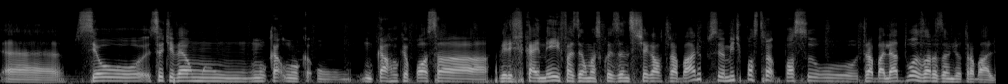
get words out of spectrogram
uh, se, eu, se eu tiver um, um, um um carro que eu possa verificar e-mail, fazer umas coisas antes de chegar ao trabalho, possivelmente posso, tra posso trabalhar duas horas onde eu trabalho.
